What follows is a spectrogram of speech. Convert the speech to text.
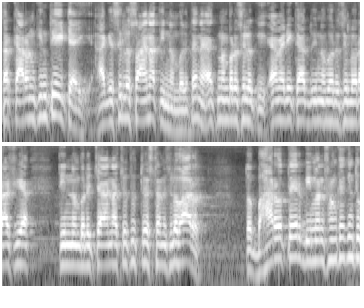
তার কারণ কিন্তু এইটাই। আগে ছিল চায়না তিন নম্বরে, তাই না? এক নম্বরে ছিল কি? আমেরিকা, দুই নম্বরে ছিল রাশিয়া, তিন নম্বরে চায়না, চতুর্থ স্থানে ছিল ভারত। তো ভারতের বিমান সংখ্যা কিন্তু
